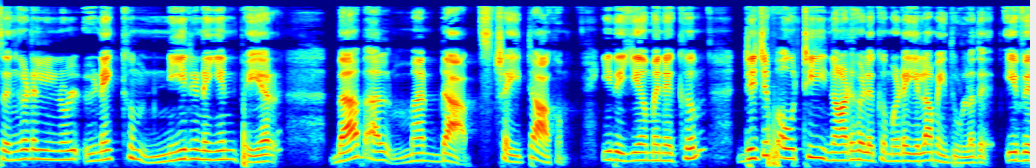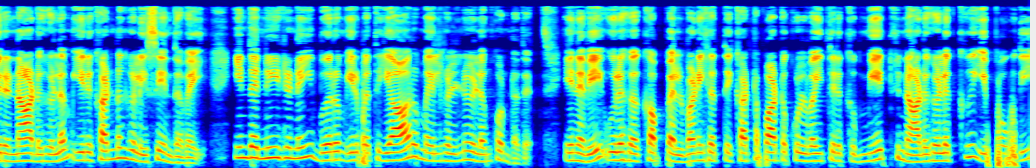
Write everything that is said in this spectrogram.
செங்கடலினுள் இணைக்கும் நீரிணையின் பெயர் பாப் அல் மர்டாப் ஸ்ட்ரெயிட் ஆகும். இது யேமனுக்கும் டிஜிபௌட்டி நாடுகளுக்கும் இடையில் அமைந்துள்ளது. இவ்விரு நாடுகளும் இரு கண்டங்களை சேர்ந்தவை. இந்த நீரிணை வெறும் இருபத்தி ஆறு மைல்கள் நீளம் கொண்டது. எனவே உலக கப்பல் வணிகத்தை கட்டுப்பாட்டுக்குள் வைத்திருக்கும் மேற்கு நாடுகளுக்கு இப்பகுதி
